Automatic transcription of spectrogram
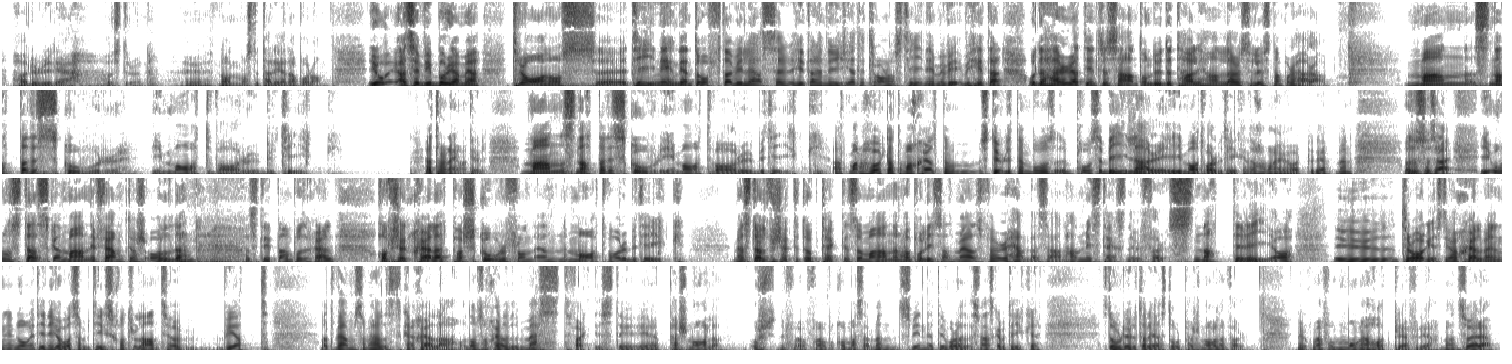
Hörde du det, hustrun? Eh, någon måste ta reda på dem. Jo, alltså vi börjar med Tranås eh, tidning. Det är inte ofta vi läser, hittar en nyhet i Tranås tidning. Men vi, vi hittar en. Och det här är rätt intressant. Om du är detaljhandlare så lyssna på det här. Man snattade skor i matvarubutik. Jag tar den en gång till. Man snattade skor i matvarubutik. Att man har hört att de har stulit en påse bilar i matvarubutiken. Det har man ju hört. Det. Men och så, så, så här. I onsdag ska en man i 50-årsåldern, så tittar han på sig själv, ha försökt stjäla ett par skor från en matvarubutik. Men stöldförsöket upptäcktes och mannen har polisanmälts för händelsen. Han misstänks nu för snatteri. Ja, det är ju tragiskt. Jag har själv en gång i tiden jobbat som butikskontrollant så jag vet att vem som helst kan stjäla. Och de som stjäl mest faktiskt, det är personalen. Usch, nu får jag komma så här. Men svinnet i våra svenska butiker Stor del av det står personalen för. Nu kommer jag få många hatbrev för det, men så är det.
